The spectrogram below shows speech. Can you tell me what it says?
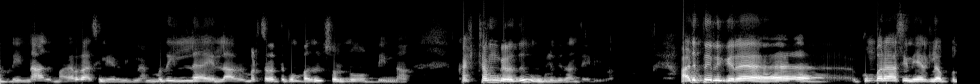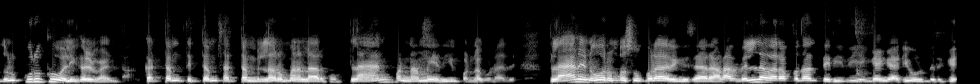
அப்படின்னா அது மகர ராசியில் இருக்கு நன்மது இல்லை. எல்லா விமர்சனத்துக்கும் பதில் சொல்லணும் அப்படின்னா கஷ்டங்கிறது உங்களுக்கு தான் தெரியும் அடுத்து இருக்கிற கும்பராசி நேர்களை பொறுத்தவரை குறுக்கு வழிகள் வேண்டாம். கட்டம் திட்டம் சட்டம் எல்லாம் ரொம்ப நல்லா இருக்கும். பிளான் பண்ணாம எதையும் பண்ணக்கூடாது. பிளான் என்னவோ ரொம்ப சூப்பரா இருக்கு சார் ஆனா வெளில வரப்பதான் தெரியுது எங்கெங்க அடி விழுந்திருக்கு.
